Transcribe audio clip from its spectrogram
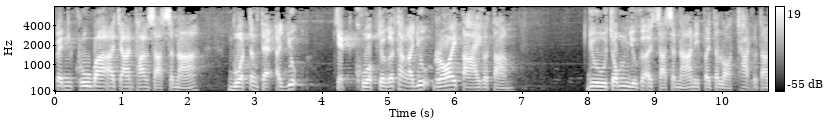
เป็นครูบาอาจารย์ทางศาสนา บวชตั้งแต่อายุเจ็ดขวบจนกระทั่งอายุร้อยตายก็ตาม อยู่จมอยู่กับศาสนานี่ไปตลอดชาติก็ตาม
